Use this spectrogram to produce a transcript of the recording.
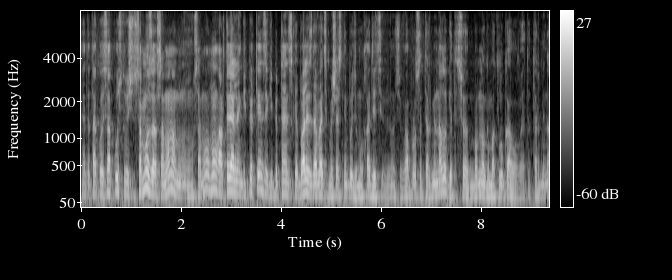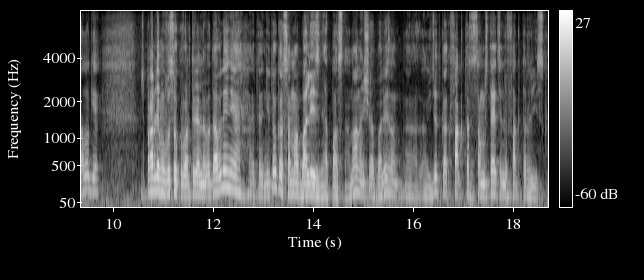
это такой сопутствующий, само, само, само ну, артериальная гипертензия, гипертоническая болезнь, давайте мы сейчас не будем уходить значит, в вопросы терминологии, это все во многом от лукавого, это терминология. Проблема высокого артериального давления – это не только сама болезнь опасна, но она еще болезнь э, идет как фактор, самостоятельный фактор риска.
